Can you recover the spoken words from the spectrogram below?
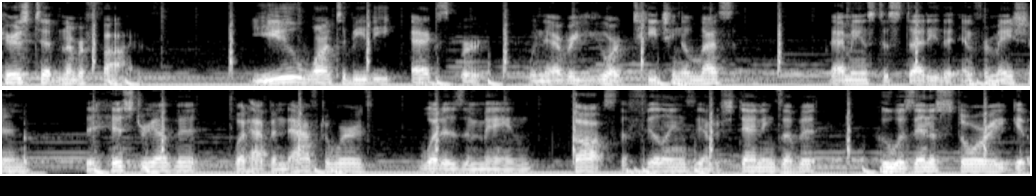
Here's tip number five you want to be the expert whenever you are teaching a lesson. That means to study the information, the history of it, what happened afterwards, what is the main thoughts, the feelings, the understandings of it, who was in a story, get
